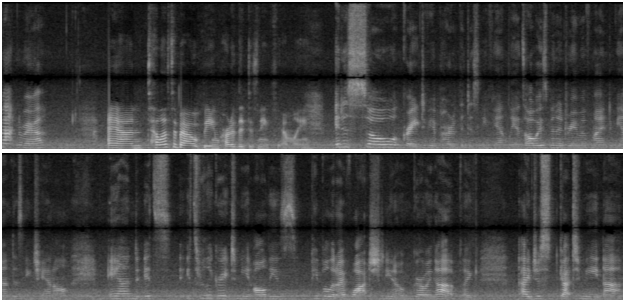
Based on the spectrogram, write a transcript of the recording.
McNamara. And tell us about being part of the Disney family. It is so great to be a part of the Disney family. It's always been a dream of mine to be on Disney Channel. And it's it's really great to meet all these people that I've watched, you know, growing up. Like I just got to meet um,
